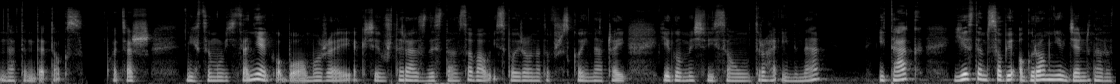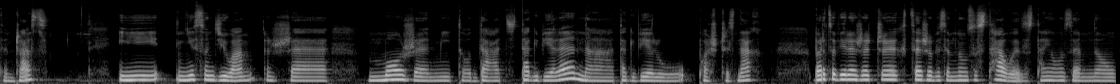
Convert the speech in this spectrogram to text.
na ten detoks. Chociaż nie chcę mówić za niego, bo może jak się już teraz zdystansował i spojrzał na to wszystko inaczej, jego myśli są trochę inne. I tak, jestem sobie ogromnie wdzięczna za ten czas i nie sądziłam, że może mi to dać tak wiele na tak wielu płaszczyznach. Bardzo wiele rzeczy chcę, żeby ze mną zostały. Zostają ze mną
